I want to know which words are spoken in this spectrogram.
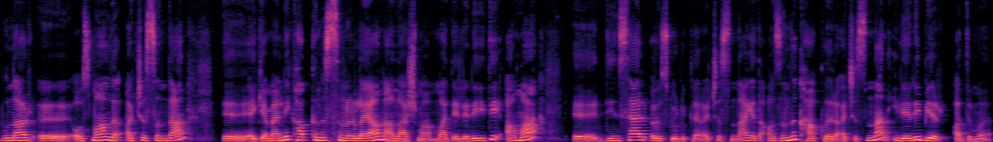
Bunlar e, Osmanlı açısından e, egemenlik hakkını sınırlayan anlaşma maddeleriydi ama e, dinsel özgürlükler açısından ya da azınlık hakları açısından ileri bir adımı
